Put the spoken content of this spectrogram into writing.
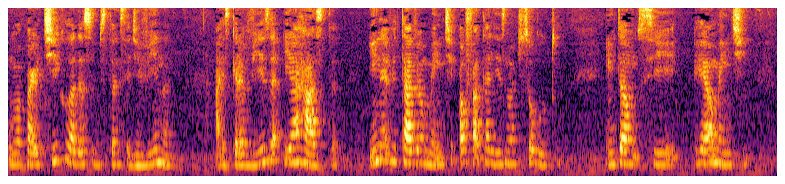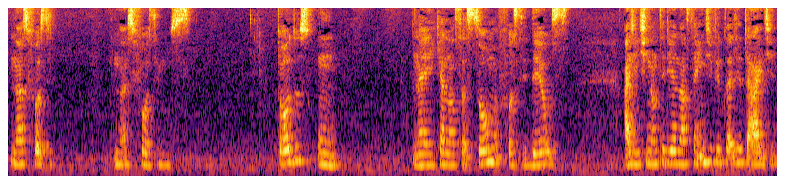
uma partícula da substância divina, a escraviza e arrasta, inevitavelmente, ao fatalismo absoluto. Então, se realmente nós, fosse, nós fôssemos todos um, né, e que a nossa soma fosse Deus, a gente não teria nossa individualidade,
